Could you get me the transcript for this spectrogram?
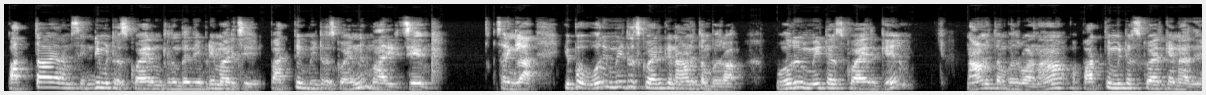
பத்தாயிரம் சென்டிமீட்டர் ஸ்கொயர்னு இருந்தது எப்படி மாறிச்சு? பத்து மீட்டர் ஸ்கொயர்னு மாறிடுச்சு. சரிங்களா? இப்போ ஒரு மீட்டர் ஸ்கொயருக்கு நானூற்றம்பது ரூபா. ஒரு மீட்டர் ஸ்கொயருக்கு நானூற்றம்பது ரூபானா? இப்போ பத்து மீட்டர் ஸ்கொயருக்கு என்னது?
